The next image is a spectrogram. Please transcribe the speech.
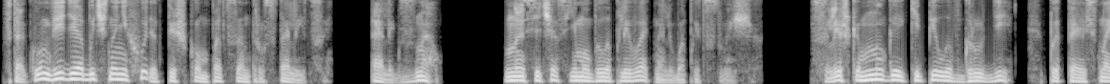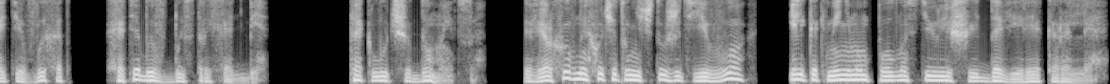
В таком виде обычно не ходят пешком по центру столицы. Алекс знал. Но сейчас ему было плевать на любопытствующих. Слишком многое кипело в груди, пытаясь найти выход хотя бы в быстрой ходьбе. Так лучше думается. Верховный хочет уничтожить его или как минимум полностью лишить доверия короля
